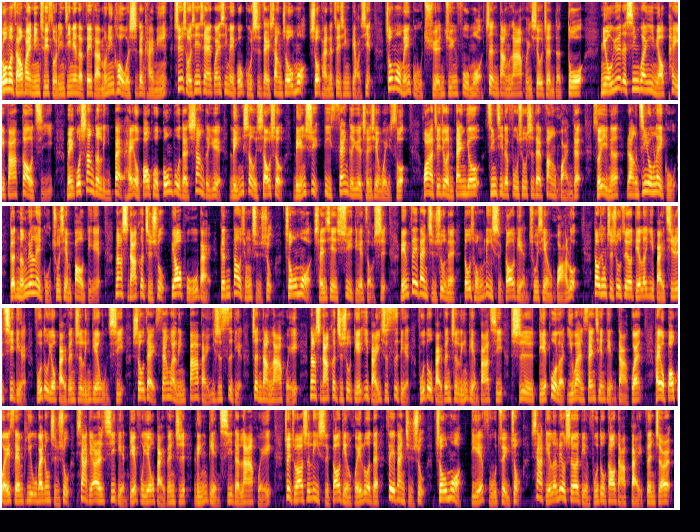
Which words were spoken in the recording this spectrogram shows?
各位早上欢迎您持续锁定今天的非凡 Morning Call，我是邓凯明。先首先现在关心美国股市在上周末收盘的最新表现，周末美股全军覆没，震荡拉回修正的多。纽约的新冠疫苗配发告急，美国上个礼拜还有包括公布的上个月零售销售连续第三个月呈现萎缩。华尔街就很担忧经济的复苏是在放缓的，所以呢，让金融类股跟能源类股出现暴跌。纳斯达克指数、标普五百跟道琼指数周末呈现续跌走势，连费半指数呢都从历史高点出现滑落。道琼指数最后跌了一百七十七点，幅度有百分之零点五七，收在三万零八百一十四点，震荡拉回。纳斯达克指数跌一百一十四点，幅度百分之零点八七，是跌破了一万三千点大关。还有包括 S M P 五百种指数下跌二十七点，跌幅也有百分之零点七的拉回。最主要是历史高点回落的费半指数，周末跌幅最重，下跌了六十二点，幅度高达百分之二。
